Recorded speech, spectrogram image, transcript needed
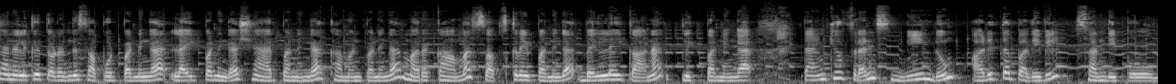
சேனலுக்கு தொடர்ந்து சப்போர்ட் பண்ணுங்கள் லைக் பண்ணுங்கள் ஷேர் பண்ணுங்கள் கமெண்ட் பண்ணுங்கள் மறக்காமல் சப்ஸ்கிரைப் பண்ணுங்கள் பெல்லைக்கான கிளிக் பண்ணுங்கள் தேங்க்யூ ஃப்ரெண்ட்ஸ் மீண்டும் அடுத்த பதிவில் சந்திப்போம்.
